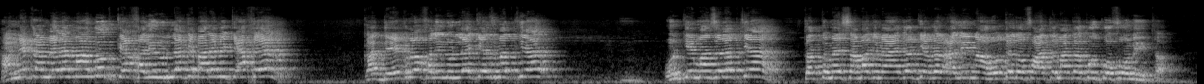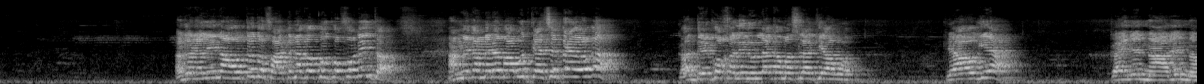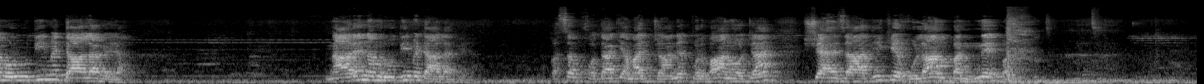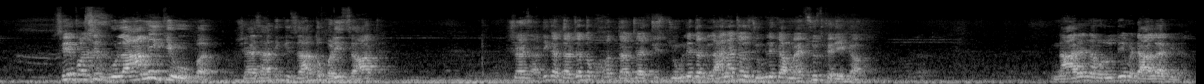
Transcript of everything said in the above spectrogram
ہم نے کہا میرا معبود، کیا خلیل اللہ کے بارے میں کیا خیال کہا، دیکھ لو خلیل اللہ کی عظمت کیا ہے۔ ان کی منزلت کیا ہے؟ تب تمہیں سمجھ میں آئے گا کہ اگر علی نہ ہوتے تو فاطمہ کا کوئی کوفو نہیں تھا۔ اگر علی نہ ہوتے تو فاطمہ کا کوئی کوفو نہیں تھا۔ ہم نے کہا میرا معبود کیسے طے ہوگا؟ کہا، دیکھو خلیل اللہ کا مسئلہ کیا ہوا؟ کیا ہو گیا؟ کہا، انہیں نارے نمرودی میں ڈالا گیا۔ نارے نمرودی میں ڈالا گیا۔ قسم خدا کی ہماری جانیں قربان ہو جائیں شہزادی کے غلام بننے پر۔ صرف اور صرف غلامی کے اوپر۔ شہزادی کی ذات تو بڑی ذات ہے۔ شہزادی کا درجہ تو بہت درجہ ہے۔ جس جملے تک لانا چاہے اس جملے کا محسوس کریے گا۔ نارے نمرودی میں ڈالا گیا۔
